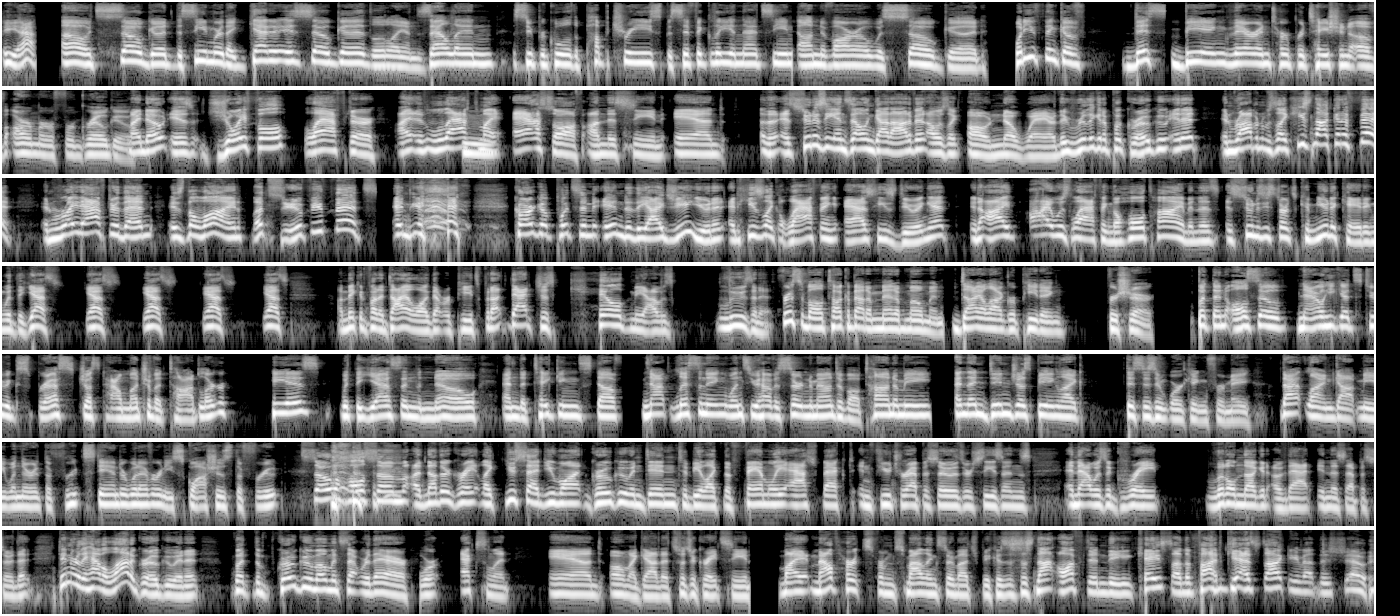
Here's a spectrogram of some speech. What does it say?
yeah. Oh, it's so good. The scene where they get it is so good. The little Anzellan, super cool. The puppetry specifically in that scene on Navarro was so good. What do you think of this being their interpretation of armor for Grogu? My note is joyful laughter. I laughed Hmm. my ass off on this scene. And as soon as the Anzellan got out of it, I was like, oh, no way. Are they really going to put Grogu in it? And Robin was like, he's not going to fit. And right after then is the line, let's see if he fits. And Karga puts him into the IG unit and he's like laughing as he's doing it. And I I was laughing the whole time. And as, as soon as he starts communicating with the yes, yes, yes, yes, yes, I'm making fun of dialogue that repeats, but I, that just killed me. I was losing it. First of all, talk about a meta moment. Dialogue repeating for sure. But then also now he gets to express just how much of a toddler he is with the yes and the no and the taking stuff, not listening once you have a certain amount of autonomy, and then Din just being like, this isn't working for me. That line got me when they're at the fruit stand or whatever and he squashes the fruit. So wholesome. Another great, like you said, you want Grogu and Din to be like the family aspect in future episodes or seasons. And that was a great little nugget of that in this episode that didn't really have a lot of Grogu in it, but the Grogu moments that were there were excellent. And oh my God, that's such a great scene. My mouth hurts from smiling so much because this is not often the case on the podcast talking about this show.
